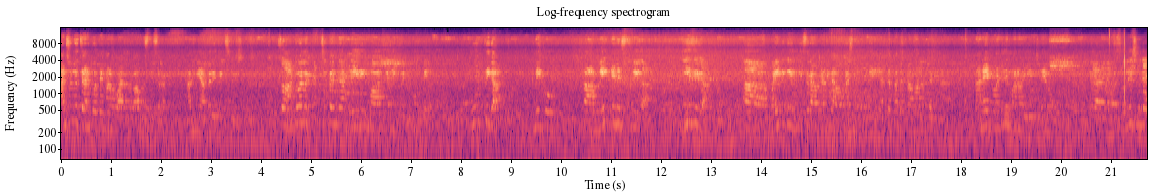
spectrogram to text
మనుషులు చనిపోతే మనం వాళ్ళని వాపస్ తీసుకురాలి అది మీ అందరికీ తెలిసిన విషయం. సో అందువల్ల ఖచ్చితంగా బ్రీదింగ్ బాల్స్ అని పెట్టుకుంటే పూర్తిగా మీకు మెయింటెనెన్స్ ఫ్రీగా ఈజీగా బయటికి తీసుకురావడానికి అవకాశం ఉంది. ఎంత పెద్ద ప్రమాదం జరిగినా అనేటువంటిది మనం మేము సొల్యూషన్గా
